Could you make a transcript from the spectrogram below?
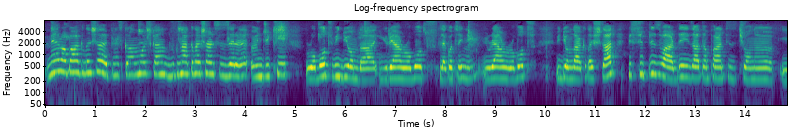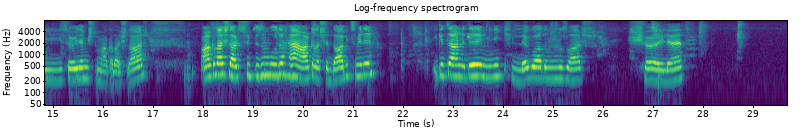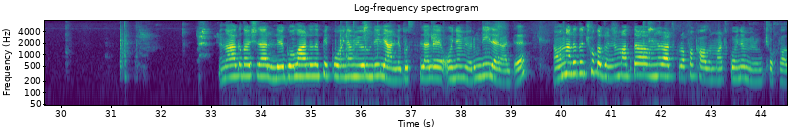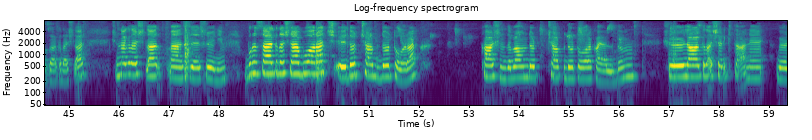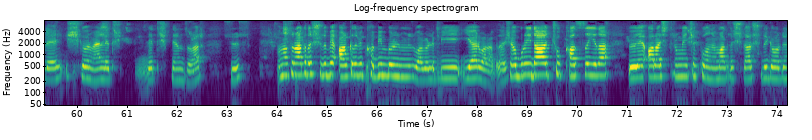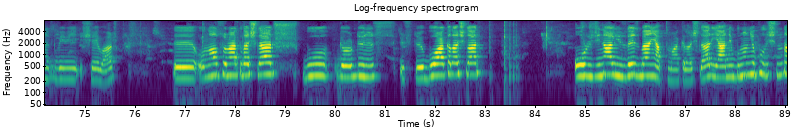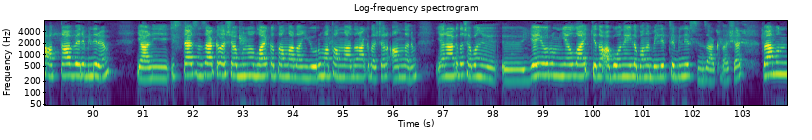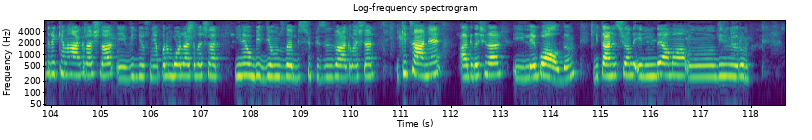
Merhaba arkadaşlar, hepiniz kanalıma hoş geldiniz. Bugün arkadaşlar sizlere önceki robot videomda, yürüyen robot, Lego Teknik yürüyen robot videomda arkadaşlar bir sürpriz vardı. Zaten parantez içi onu e, söylemiştim arkadaşlar. Arkadaşlar sürprizim buydu. He arkadaşlar daha bitmedi. İki tane de minik Lego adımımız var. Şöyle. Yani arkadaşlar Legolarla da pek oynamıyorum değil yani Lego City'lerle oynamıyorum değil herhalde. Ya onlarla da çok az oynadım hatta onları artık rafa kaldırdım artık oynamıyorum çok fazla arkadaşlar. Şimdi arkadaşlar ben size söyleyeyim. Burası arkadaşlar bu araç e, 4x4 olarak karşınızda ben onu 4x4 olarak ayarladım. Şöyle arkadaşlar iki tane böyle iş görmeyen led, led ışıklarımız var süs. Ondan sonra arkadaşlar şurada bir arkada bir kabin bölümümüz var. Böyle bir yer var arkadaşlar. Burayı daha çok kassa ya da böyle araştırma için kullanıyorum arkadaşlar. Şurada gördüğünüz gibi bir şey var. Ee, ondan sonra arkadaşlar bu gördüğünüz üstü. Bu arkadaşlar orijinal %100 ben yaptım arkadaşlar. Yani bunun yapılışını da hatta verebilirim. Yani isterseniz arkadaşlar bunu like atanlardan, yorum atanlardan arkadaşlar anlarım. Yani arkadaşlar bana e, ya yorum ya like ya da abone ile bana belirtebilirsiniz arkadaşlar. Ben bunu direkt hemen arkadaşlar e, videosunu yaparım. Bu arada arkadaşlar yine bu videomuzda bir sürprizimiz var arkadaşlar. İki tane arkadaşlar e, Lego aldım. Bir tanesi şu anda elinde ama e, bilmiyorum.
